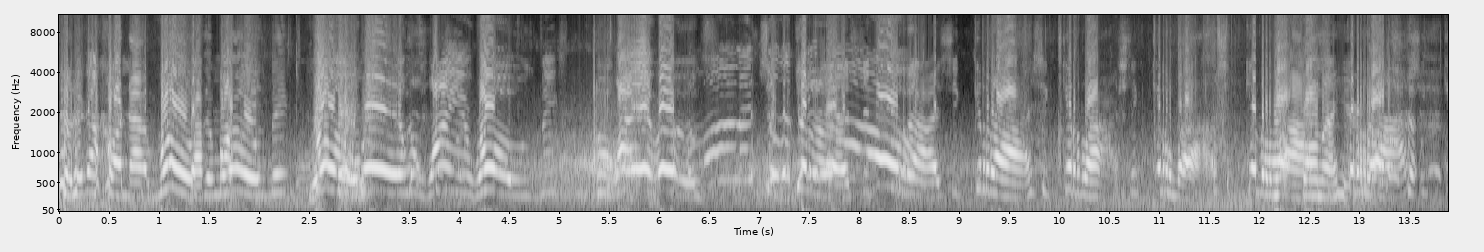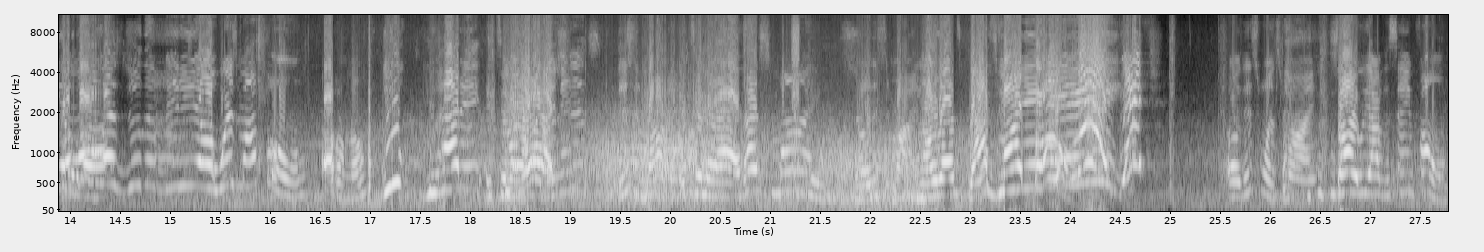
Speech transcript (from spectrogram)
No, they got caught in that rolls, That them fucking rolls, bitch. Rolls, them Hawaiian rolls, bitch. Hawaiian rolls. Shakira, Shakira, Shakira, Shakira, Shakira. phone right here. Come on, let's do the video. Where's my phone? I don't know. You you had it. It's in her ass. what it is? This is mine. It's in her ass. That's mine. No, this is mine. No, that's That's my phone. Bitch. Oh, this one's mine. Sorry, we have the same phone.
